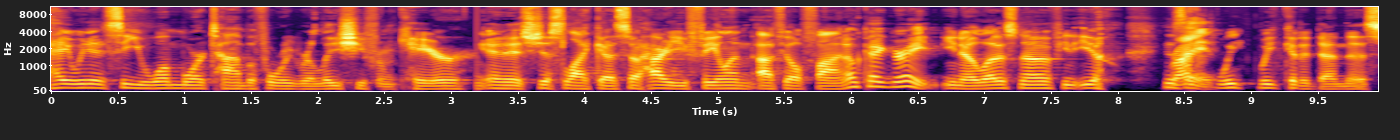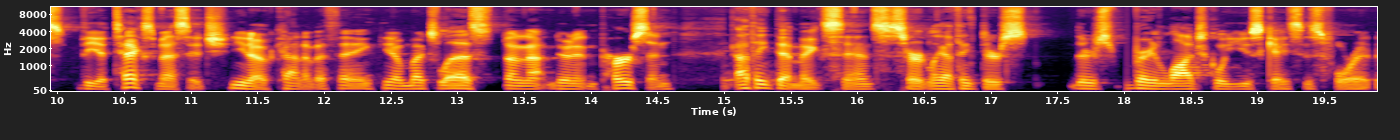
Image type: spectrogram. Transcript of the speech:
hey we need to see you one more time before we release you from care. And it's just like a, so how are you feeling? I feel fine. Okay great. You know let us know if you you know right like we we could have done this via text message you know kind of a thing you know much less not doing it in person. I think that makes sense certainly. I think there's there's very logical use cases for it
